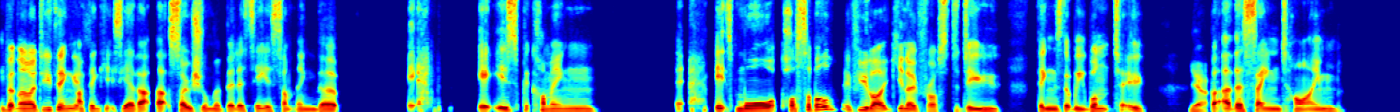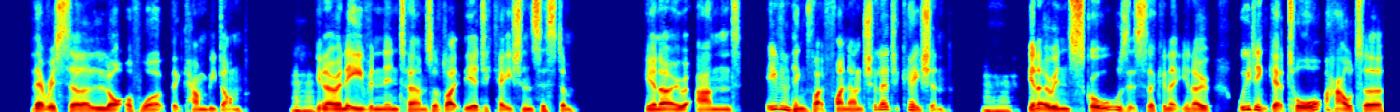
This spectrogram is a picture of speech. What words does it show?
But no, I do think I think it's yeah that that social mobility is something that it, it is becoming. Eh, it's more possible, if you like, you know, for us to do things that we want to. Yeah. But at the same time, there is still a lot of work that can be done. Mhm. You know, and even in terms of like the education system, you know, and even things like financial education Mhm. you know, in schools, it's looking at, you know, we didn't get taught how to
